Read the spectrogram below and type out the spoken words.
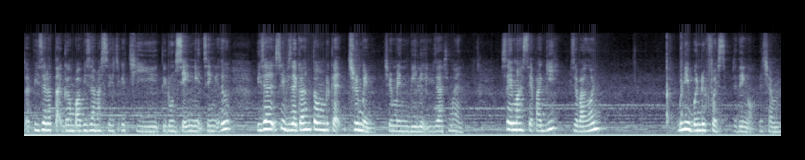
Sebab Fiza letak gambar Fiza masa kecil-kecil Tudung sengit-sengit tu. Fiza, saya Fiza gantung dekat cermin Cermin bilik Fiza semua kan? So memang setiap pagi Fiza bangun Ini benda first Fiza tengok. Macam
